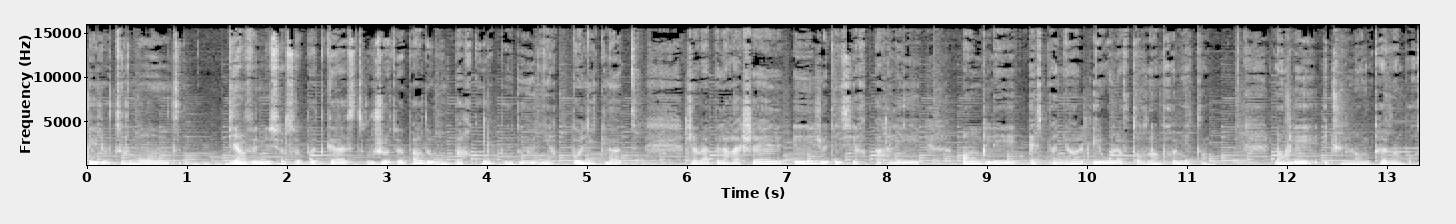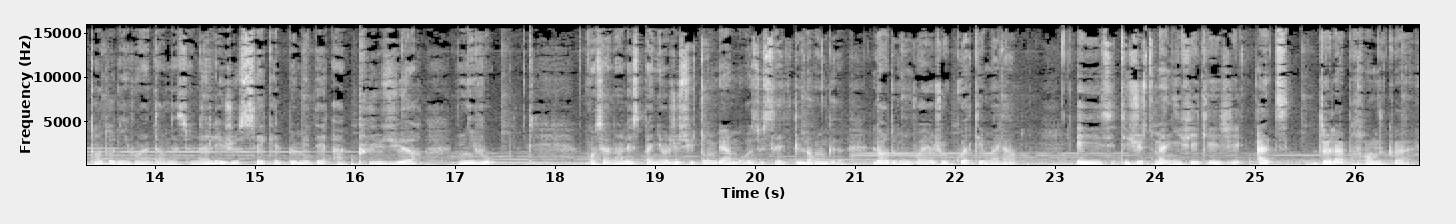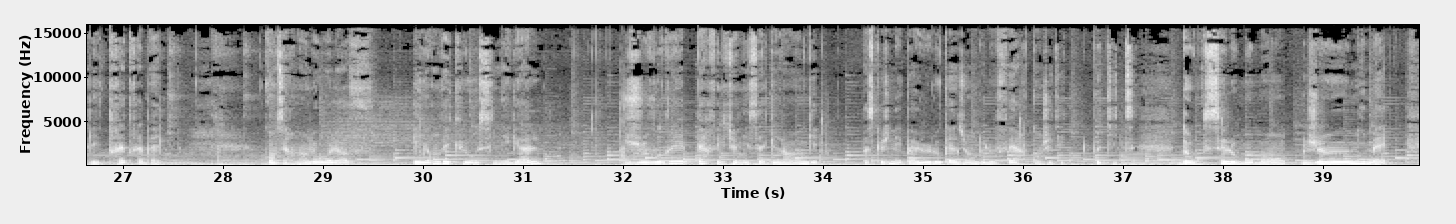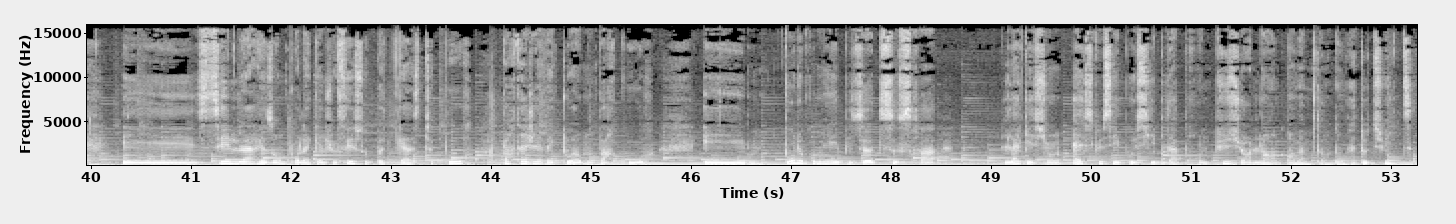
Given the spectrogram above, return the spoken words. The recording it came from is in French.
Hello tout le monde, bienvenue sur ce podcast où je te parle de mon parcours pour devenir polyglotte. Je m'appelle Rachel et je désire parler anglais, espagnol et wolof dans un premier temps. L'anglais est une langue très importante au niveau international et je sais qu'elle peut m'aider à plusieurs niveaux. Concernant l'espagnol, je suis tombée amoureuse de cette langue lors de mon voyage au Guatemala et c'était juste magnifique et j'ai hâte de l'apprendre Elle est très très belle. Concernant le Wolof, ayant vécu au Sénégal, je voudrais perfectionner cette langue parce que je n'ai pas eu l'occasion de le faire quand j'étais petite. Donc c'est le moment, je m'y mets et c'est la raison pour laquelle je fais ce podcast pour partager avec toi mon parcours. Et pour le premier épisode, ce sera la question est-ce que c'est possible d'apprendre plusieurs langues en même temps? Donc à tout de suite.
